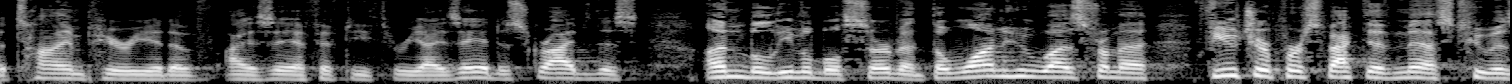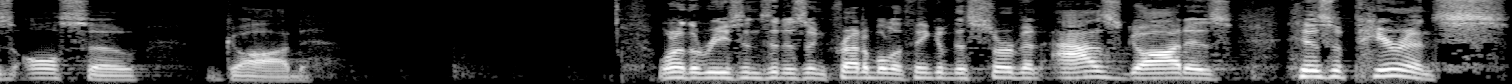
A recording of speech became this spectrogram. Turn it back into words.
the time period of Isaiah 53. Isaiah describes this unbelievable servant, the one who was, from a future perspective, missed, who is also God. One of the reasons it is incredible to think of this servant as God is his appearance.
